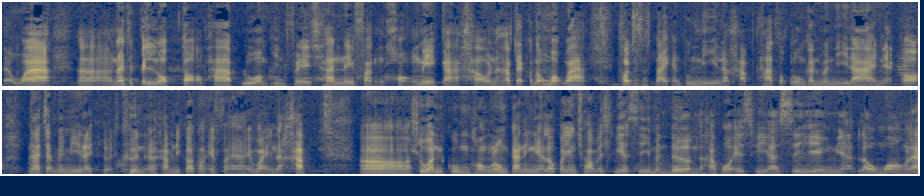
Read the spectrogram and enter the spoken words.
แต่ว่าน่าจะเป็นลบต่อภาพรวม inflation ในฝั่งของอเมริกาเขานะครับ แต่ก็ต้องบอกว่าเขาจะ strike กันพรุ่งนี้นะครับ ถ้าตกลงกันวันนี้ได้เนี่ยก็น่าจะไม่มีอะไรเกิดขึ้นนะครับ นี่ก็ต้อง FYI ไว้นะครับ ส่วนกลุ่มของโรงกลั่นเองเนี่ยเราก็ยังชอบ SPRC เหมือนเดิมนะครับ เพราะ SPRC เองเนี่ยเรามองและ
